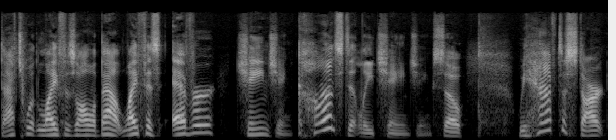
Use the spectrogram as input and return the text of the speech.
That's what life is all about. Life is ever changing, constantly changing. So we have to start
